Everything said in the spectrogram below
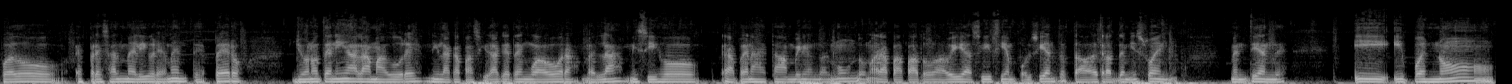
puedo expresarme libremente, pero yo no tenía la madurez ni la capacidad que tengo ahora, ¿verdad? Mis hijos apenas estaban viniendo al mundo, no era papá todavía así 100%, estaba detrás de mis sueños, ¿me entiendes? Y, y pues no,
